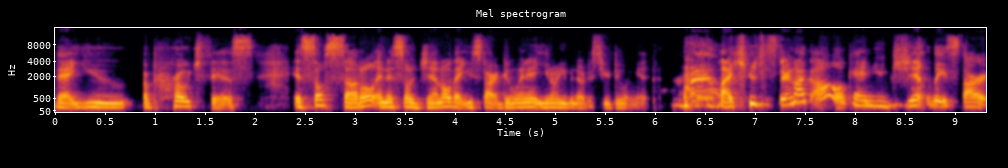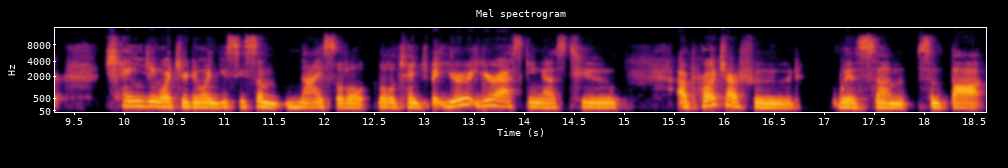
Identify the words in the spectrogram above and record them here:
that you approach this is so subtle and it's so gentle that you start doing it you don't even notice you're doing it. Like you just they're like oh okay. And you gently start changing what you're doing. You see some nice little little change but you're you're asking us to approach our food with some some thought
